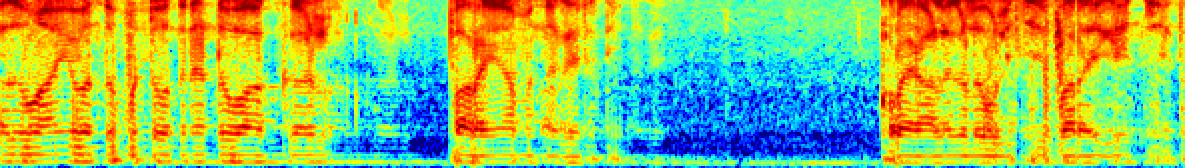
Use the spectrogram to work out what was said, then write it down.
അതുമായി ബന്ധപ്പെട്ട് ഒന്ന് രണ്ട് വാക്കുകൾ പറയാമെന്ന് കരുതി കുറെ ആളുകൾ വിളിച്ച് പറയുകയും ചെയ്തു.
